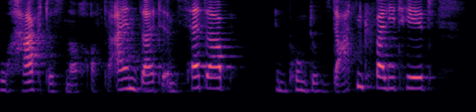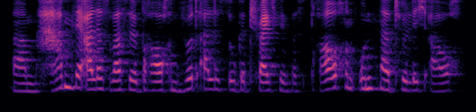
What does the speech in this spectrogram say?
wo hakt es noch. Auf der einen Seite im Setup, in puncto Datenqualität, ähm, haben wir alles, was wir brauchen, wird alles so getrackt, wie wir es brauchen und natürlich auch,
